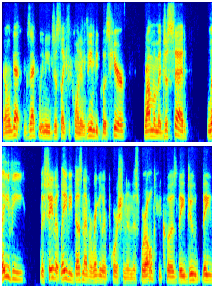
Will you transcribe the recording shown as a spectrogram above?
we'll get exactly what we need, just like the Kohanim because here Rambam had just said Levi, the Shevet Levi doesn't have a regular portion in this world because they do they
